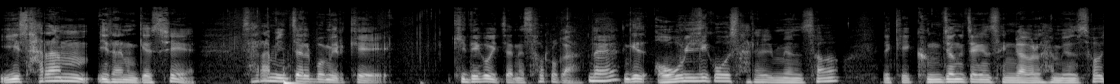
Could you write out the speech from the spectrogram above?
이 사람이라는 것이 사람 인자를 보면 이렇게 기대고 있잖아요, 서로가. 네. 이게 어울리고 살면서 이렇게 긍정적인 생각을 하면서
